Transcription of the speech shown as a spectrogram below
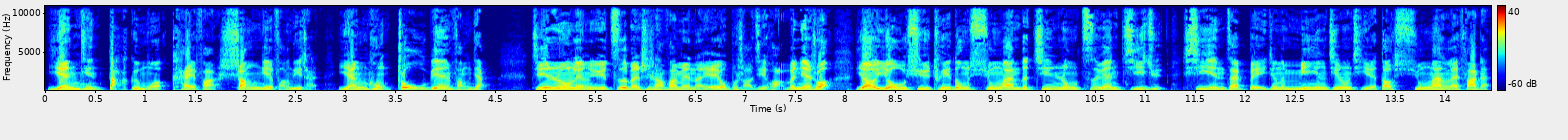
严禁大规模开发商业房地产，严控周边房价。金融领域、资本市场方面呢，也有不少计划。文件说，要有序推动雄安的金融资源集聚，吸引在北京的民营金融企业到雄安来发展，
